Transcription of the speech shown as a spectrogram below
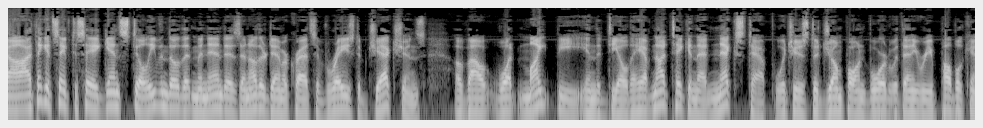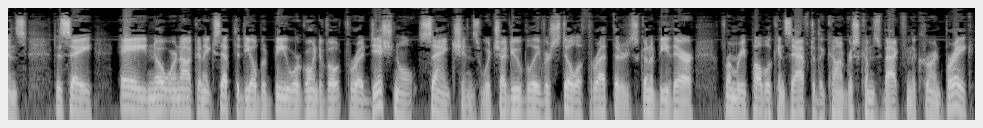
Uh, I think it's safe to say again still, even though that Menendez and other Democrats have raised objections about what might be in the deal, they have not taken that next step, which is to jump on board with any Republicans to say, A, no, we're not going to accept the deal, but B, we're going to vote for additional sanctions, which I do believe are still a threat that is going to be there from Republicans after the Congress comes back from the current break.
